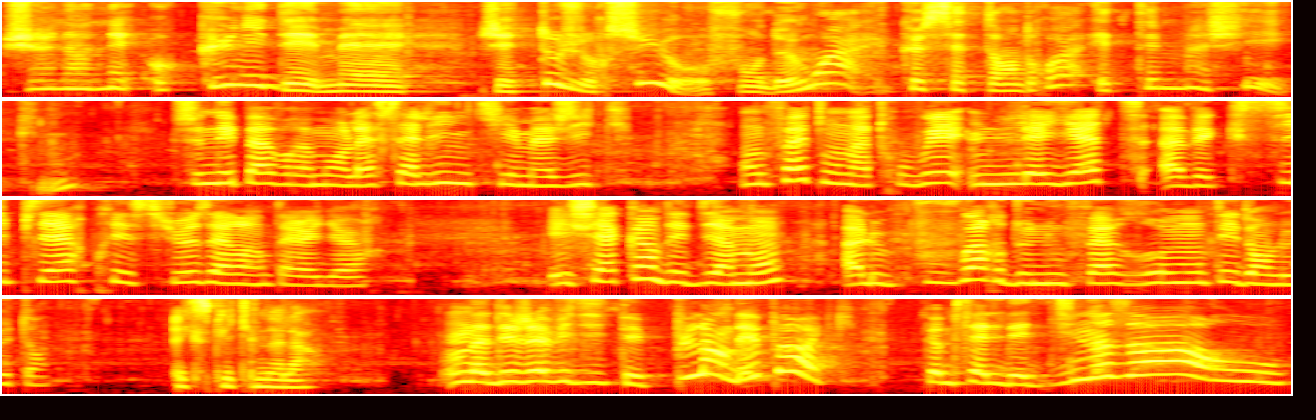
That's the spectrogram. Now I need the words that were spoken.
Je n'en ai aucune idée, mais j'ai toujours su au fond de moi que cet endroit était magique. Ce n'est pas vraiment la saline qui est magique. En fait, on a trouvé une layette avec six pierres précieuses à l'intérieur. Et chacun des diamants a le pouvoir de nous faire remonter dans le temps. Explique Nala. On a déjà visité plein d'époques, comme celle des dinosaures ou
